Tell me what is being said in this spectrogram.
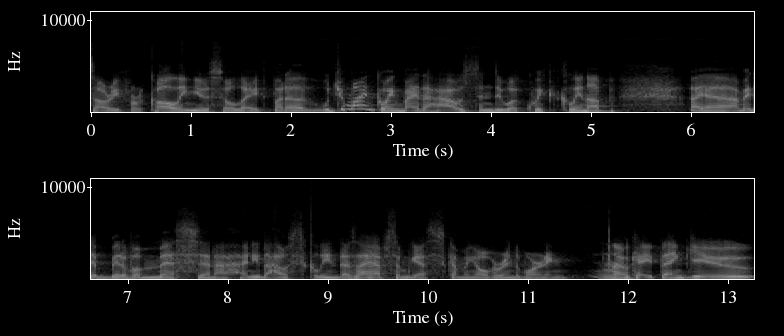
Sorry for calling you so late, but uh, would you mind going by the house and do a quick cleanup? I, uh, I made a bit of a mess and uh, I need the house cleaned as I have some guests coming over in the morning. Okay, thank you.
